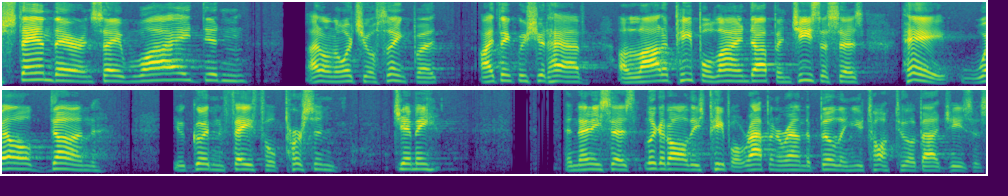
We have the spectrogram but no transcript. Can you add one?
will stand there and say, Why didn't, I don't know what you'll think, but I think we should have a lot of people lined up, and Jesus says, Hey, well done, you good and faithful person, Jimmy. And then he says, Look at all these people wrapping around the building you talked to about Jesus.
